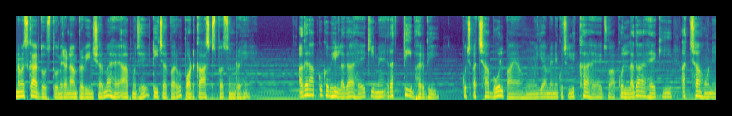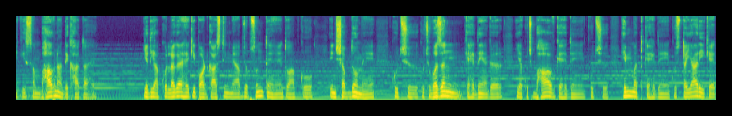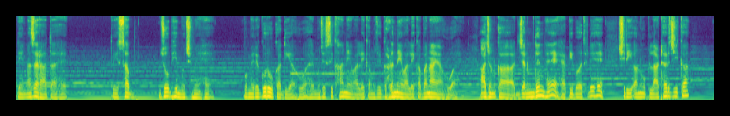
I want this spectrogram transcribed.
नमस्कार दोस्तों, मेरा नाम प्रवीण शर्मा है। आप मुझे टीचर पर्व पॉडकास्ट पर सुन रहे हैं। अगर आपको कभी लगा है कि मैं रत्ती भर भी कुछ अच्छा बोल पाया हूँ या मैंने कुछ लिखा है जो आपको लगा है कि अच्छा होने की संभावना दिखाता है, यदि आपको लगा है कि पॉडकास्टिंग में आप जब सुनते हैं तो आपको इन शब्दों में कुछ कुछ वज़न कह दें अगर, या कुछ भाव कह दें, कुछ हिम्मत कह दें, कुछ तैयारी कह दें, नज़र आता है। तो ये सब जो भी मुझमें है, वो मेरे गुरु का दिया हुआ है, मुझे सिखाने वाले का, मुझे घड़ने वाले का बनाया हुआ है। आज उनका जन्मदिन है, हैप्पी बर्थडे है, श्री अनूप लाठर जी का,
